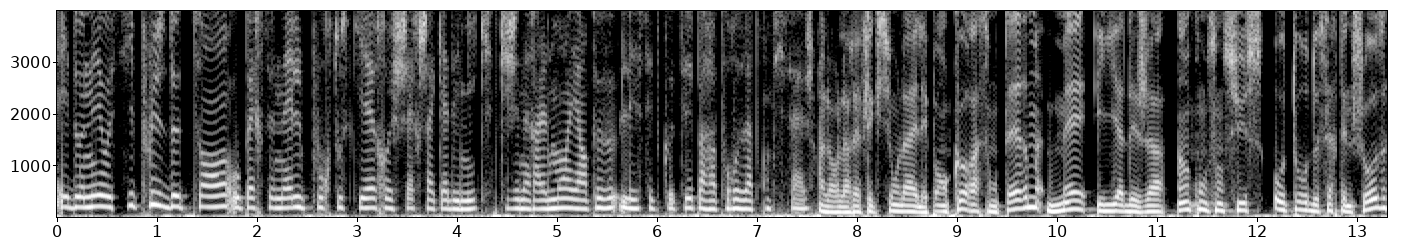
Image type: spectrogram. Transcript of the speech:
et donner aussi plus de temps au personnel pour tout ce qui est recherche académique, qui généralement est un peu laissé de côté par rapport aux apprentissages. Alors la réflexion là, elle n'est pas encore à son terme, mais il y a déjà un consensus autour de certaines choses.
